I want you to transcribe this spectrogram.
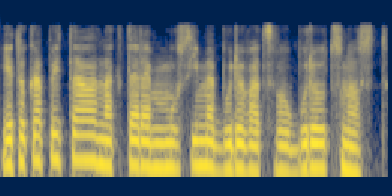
Je to kapitál, na kterém musíme budovat svou budoucnost.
